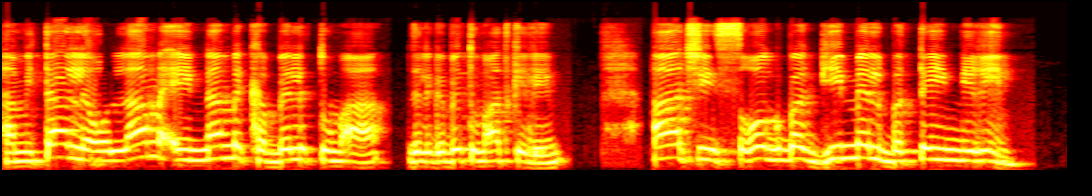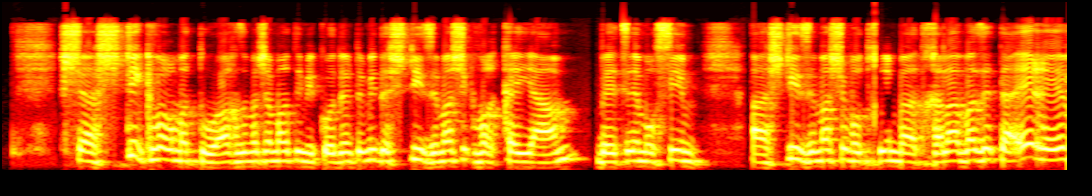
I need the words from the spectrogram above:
המיטה לעולם אינה מקבלת טומאה, זה לגבי טומאת כלים, עד שיסרוג בה ג' בתי נירים. שהשתי כבר מתוח, זה מה שאמרתי מקודם, תמיד השתי זה מה שכבר קיים, בעצם עושים, השתי זה מה שמותחים בהתחלה, ואז את הערב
